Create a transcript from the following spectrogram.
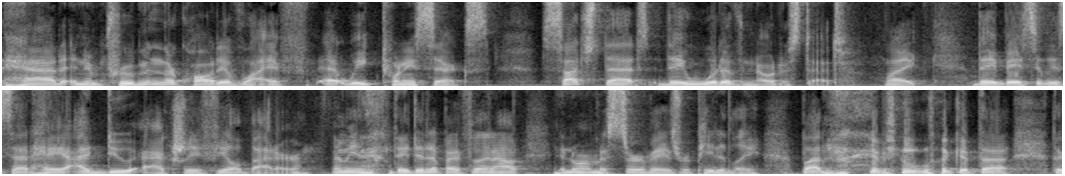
had an improvement in their quality of life at week 26 such that they would have noticed it. Like they basically said, Hey, I do actually feel better. I mean, they did it by filling out enormous surveys repeatedly. But if you look at the, the,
